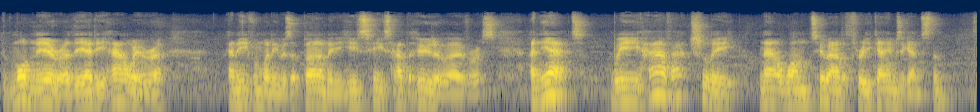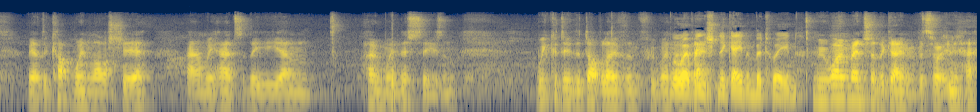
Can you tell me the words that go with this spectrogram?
the modern era, the Eddie Howe era, and even when he was at Burnley, he's he's had the hoodoo over us. And yet, we have actually now won two out of three games against them. We had the cup win last year, and we had the um, home win this season. We could do the double over them if we win. We won't game. mention the game in between. We won't mention the game in between, yeah.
